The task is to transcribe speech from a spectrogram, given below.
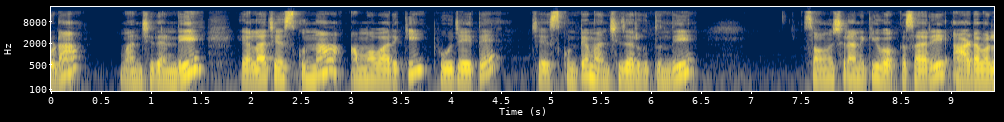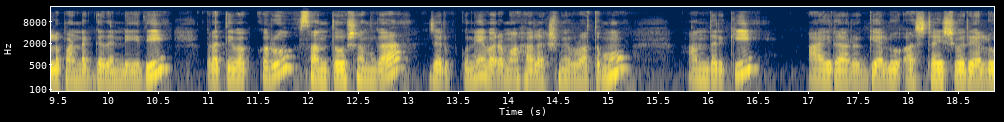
కూడా మంచిదండి. ఎలా చేసుకున్నా అమ్మవారికి పూజ అయితే చేసుకుంటే మంచి జరుగుతుంది. సంవత్సరానికి ఒక్కసారి ఆడవాళ్ళ పండగ కదండి ఇది. ప్రతి ఒక్కరూ సంతోషంగా జరుపుకునే వరమహాలక్ష్మి వ్రతము. అందరికీ ఆయురారోగ్యాలు అష్టైశ్వర్యాలు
